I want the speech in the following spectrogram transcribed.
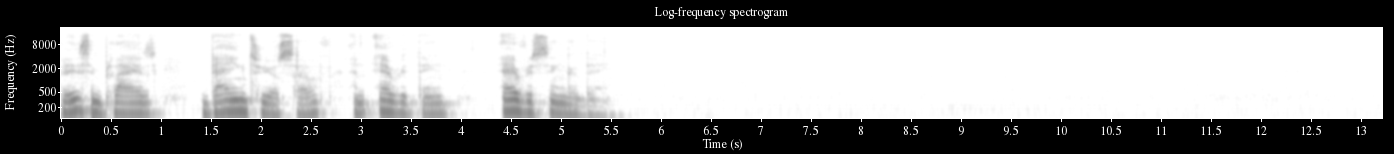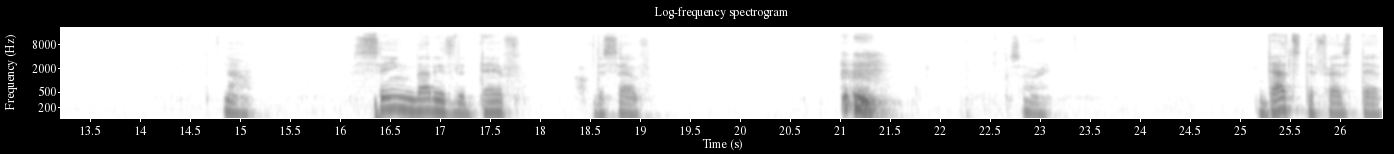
This implies dying to yourself and everything every single day. Now, seeing that is the death of the self. Sorry. That's the first death,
